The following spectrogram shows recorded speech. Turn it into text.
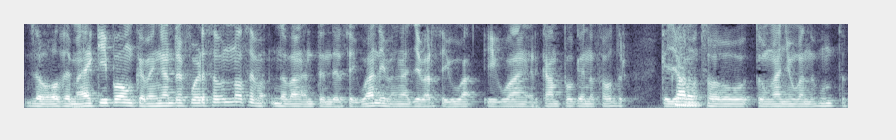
Los demás equipos, aunque vengan refuerzos, no, se, no van a entenderse igual ni van a llevarse igual, igual en el campo que nosotros, que llevamos todo, un año jugando juntos.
